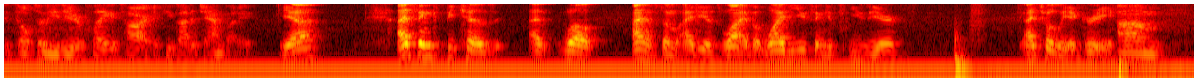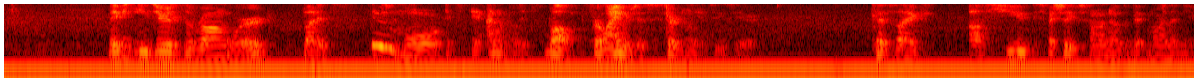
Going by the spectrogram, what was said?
it's also easier to play guitar if you got a jam buddy Yeah, I think because I, well, I have some ideas why, but why do you think it's easier? I totally agree. um maybe easier is the wrong word but it's it's more it's i don't know it's well for languages certainly it's easier because like a huge especially if someone knows a bit more than you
